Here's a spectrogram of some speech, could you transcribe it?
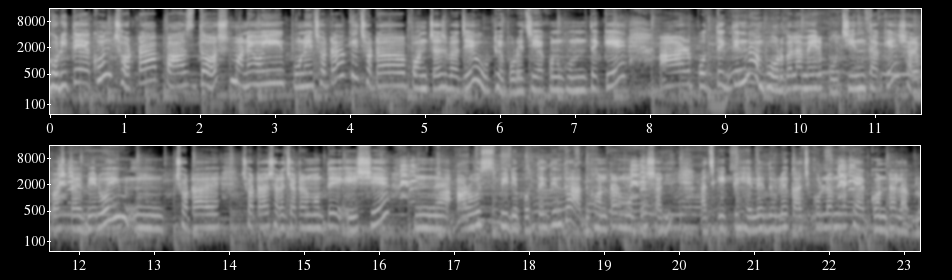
ঘড়িতে এখন ছটা পাঁচ দশ মানে ওই পৌনে ছটা কি ছটা পঞ্চাশ বাজে উঠে পড়েছি এখন ঘুম থেকে। আর প্রত্যেক দিন না ভোরবেলা মেয়ের কোচিং থাকে, সাড়ে পাঁচটায় বেরোই ছটায়, ছটা সাড়ে ছটার মধ্যে এসে আরও স্পিডে প্রত্যেক দিন তো আধ ঘণ্টার মধ্যে সারি আজকে একটু হেলে দুলে কাজ করলাম দেখে এক ঘণ্টা লাগল।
